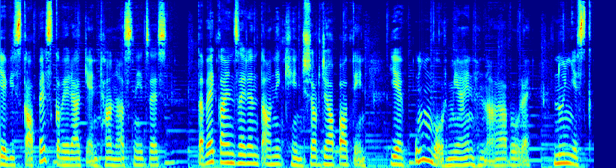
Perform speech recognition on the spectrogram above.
եւ իսկապես կվերակենդանացնի ձեզ։ Տվեք այն ձեր ընտանիքին, շրջապատին եւ ում որ միայն հնարավոր է, նույնիսկ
